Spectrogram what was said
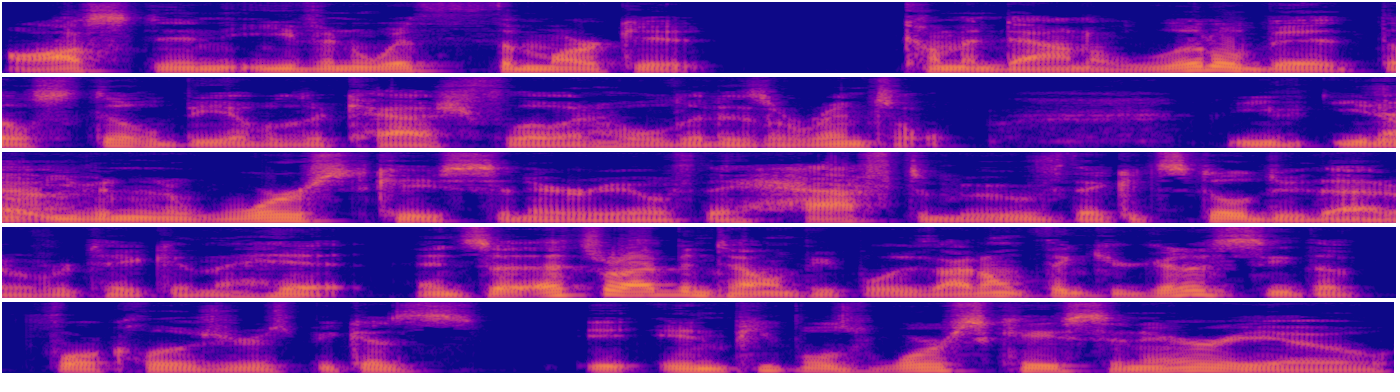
Austin, even with the market coming down a little bit, they'll still be able to cash flow and hold it as a rental. You, you know, yeah. even in a worst case scenario, if they have to move, they could still do that over taking the hit. And so that's what I've been telling people is I don't think you're going to see the foreclosures because in people's worst case scenario,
